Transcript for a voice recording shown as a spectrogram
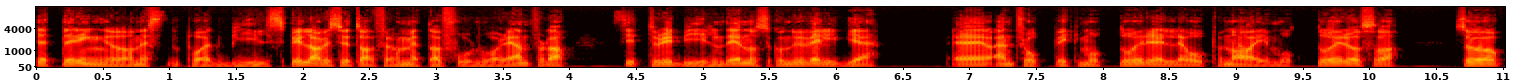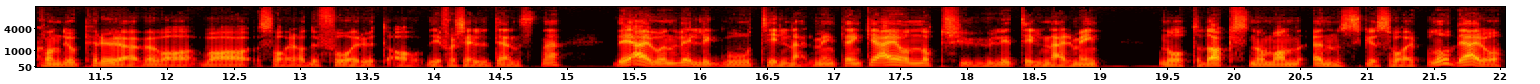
Dette ringer da nesten på et bilspill, da, hvis vi tar fram metaforen vår igjen. For da sitter du i bilen din, og så kan du velge eh, Antropic-motor eller OpenAI-motor, og så, så, kan du jo prøve hva, hva svarene du får ut av de forskjellige tjenestene. Det er jo en veldig god tilnærming, tenker jeg, og en naturlig tilnærming nå til dags når man ønsker svar på noe. Det er jo å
